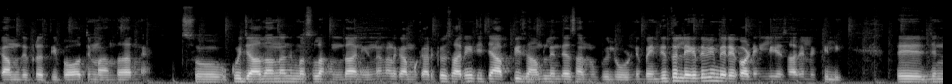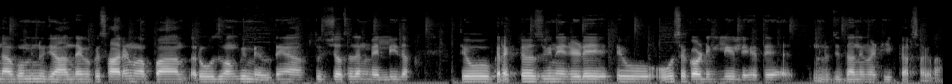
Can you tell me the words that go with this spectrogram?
ਕੰਮ ਦੇ ਪ੍ਰਤੀ ਬਹੁਤ ਇਮਾਨਦਾਰ ਨੇ। ਸੋ ਕੋਈ ਜ਼ਿਆਦਾ ਉਹਨਾਂ 'ਚ ਮਸਲਾ ਹੁੰਦਾ ਨਹੀਂ ਉਹਨਾਂ ਨਾਲ ਕੰਮ ਕਰਕੇ ਉਹ ਸਾਰੀਆਂ ਚੀਜ਼ਾਂ ਆਪ ਹੀ ਸਾਂਭ ਲੈਂਦੇ ਆ ਸਾਨੂੰ ਕੋਈ ਲੋੜ ਨਹੀਂ ਪੈਂਦੀ। ਤੇ ਲਿਖਦੇ ਵੀ ਮੇਰੇ ਅਕੋਰਡਿੰਗਲੀ ਆ ਸਾਰੇ ਲੱਕੀਲੀ ਤੇ ਜਿੰਨਾ ਕੋ ਮੈਨੂੰ ਜਾਣਦੇ ਆ ਕਿਉਂਕਿ ਸਾਰਿਆਂ ਨੂੰ ਆਪਾਂ ਰੋਜ਼ ਵਾਂਗੂ ਹੀ ਮਿਲਦੇ ਆ ਤੁਸੀਂ ਚੌਥੇ ਦਿਨ ਮਿਲ ਲਈਦਾ। ਤੇ ਉਹ ਕਰੈਕਟਰਸ ਵੀ ਨੇ ਜਿਹੜੇ ਤੇ ਉਹ ਉਸ ਅਕੋਰਡਿੰਗਲੀ ਲਿਖਦੇ ਆ ਮਤਲਬ ਜਿੱਦਾਂ ਦੇ ਮੈਂ ਠੀਕ ਕਰ ਸਕਦਾ।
